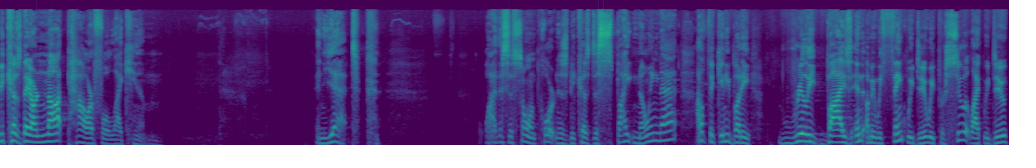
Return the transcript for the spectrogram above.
because they are not powerful like him. And yet, why this is so important is because despite knowing that, I don't think anybody really buys in. I mean, we think we do, we pursue it like we do,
